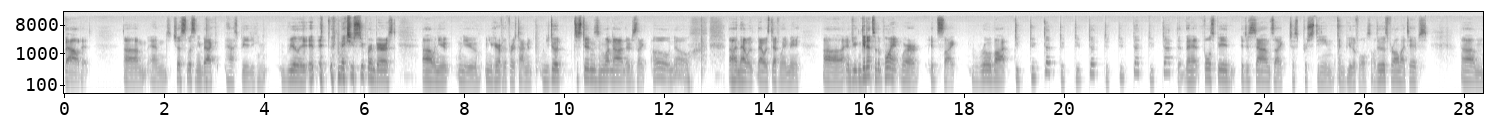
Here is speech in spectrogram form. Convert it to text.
about it. Um, and just listening back half speed, you can really it, it, makes you super embarrassed uh, when you when you when you hear it for the first time. And when you do it to students and whatnot, they're just like, oh no, uh, and that was that was definitely me. Uh, and if you can get it to the point where it's like robot, then at full speed, it just sounds like just pristine and beautiful. So I'll do this for all my tapes. Um,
